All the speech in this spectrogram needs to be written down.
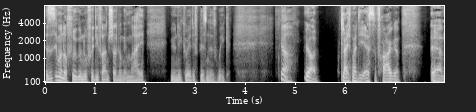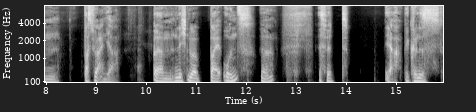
das ist immer noch früh genug für die Veranstaltung im Mai, Munich Creative Business Week. Ja. Ja, gleich mal die erste Frage. Ähm, was für ein Jahr. Ähm, nicht nur bei uns. Ja. Es wird ja, wir können es,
